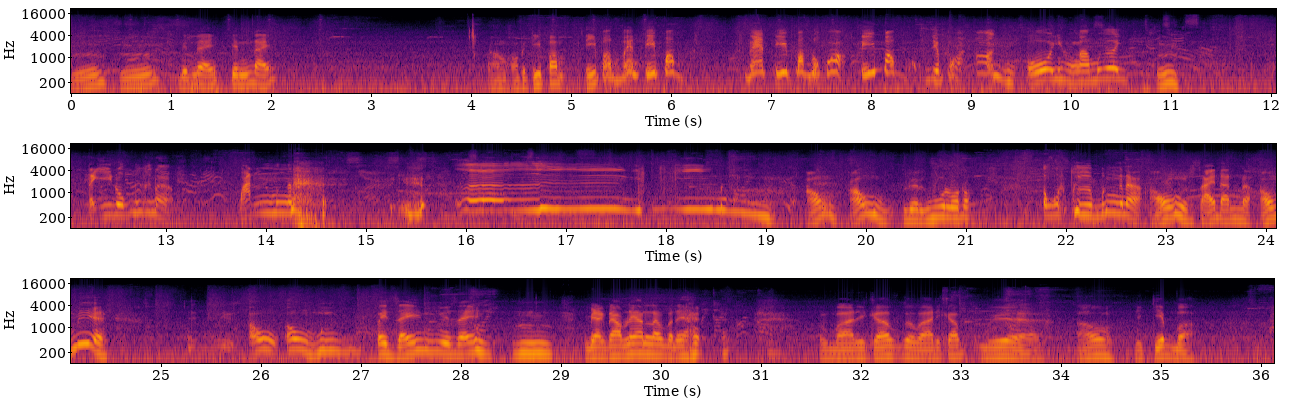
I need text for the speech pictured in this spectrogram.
อืมอืมเป็นไหนเป็นไหนเอาขอไปตีป้อม ตีป้อมแว่นตีป้อมแว่นตีป้อมหลวงพ่อตีป้อมเดี๋ยวพ่ออ้อนโอ้ยหามือเอ้ยอืมตีดกมึงนะปันมึงนะเออมันเอาเอาเรือนวูรถโตดคือมึงนะเอาสายดันนะเอาเมีย เอาเอามึงไปใส่มึงไปใส่แบกดาบแล่นแล้วปะเนี่ยมาดิครับก็มาดิครับเมื่อเอาอย่าเก็บบ่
